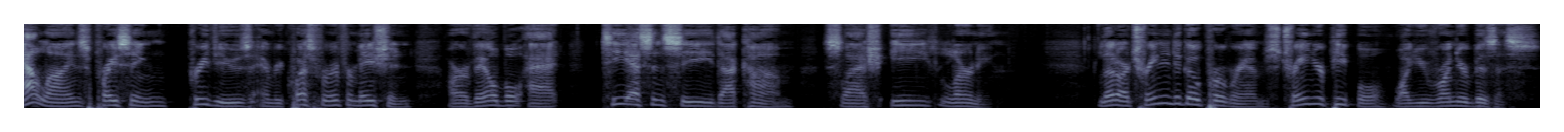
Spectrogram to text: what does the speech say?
Outlines, pricing, previews, and requests for information are available at tsandc.com slash e-learning. Let our Training to Go programs train your people while you run your business.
